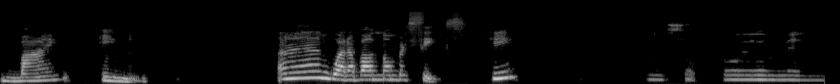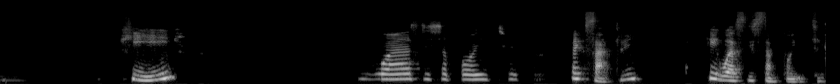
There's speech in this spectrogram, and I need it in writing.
by email. And what about number six? He, disappointment, he, Was disappointed. exactly. He was disappointed.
